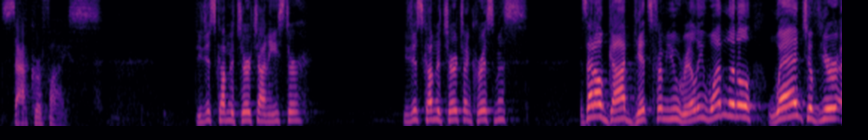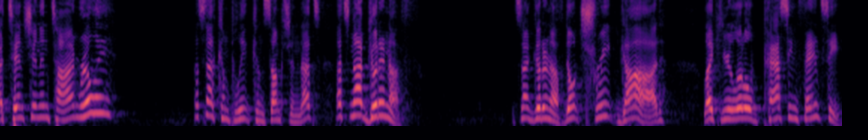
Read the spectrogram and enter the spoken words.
sacrifice. Do you just come to church on Easter? You just come to church on Christmas? Is that all God gets from you, really? One little wedge of your attention and time, really? That's not complete consumption. That's, that's not good enough. It's not good enough. Don't treat God like your little passing fancy.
